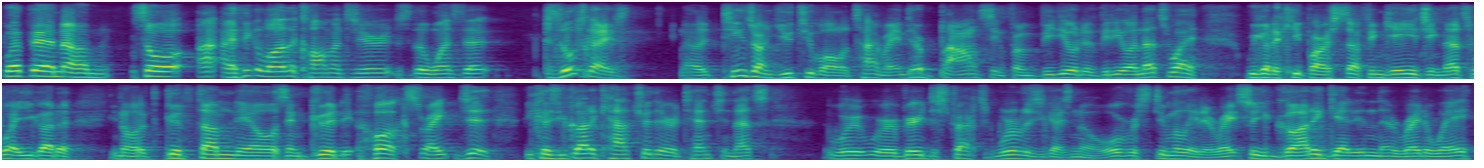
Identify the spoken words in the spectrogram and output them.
but then um so I, I think a lot of the commenters the ones that because those guys uh, teams are on YouTube all the time, right? And they're bouncing from video to video, and that's why we got to keep our stuff engaging. That's why you got to, you know, good thumbnails and good hooks, right? J- because you got to capture their attention. That's we're, we're a very distracted world, as you guys know, overstimulated, right? So you got to get in there right away.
